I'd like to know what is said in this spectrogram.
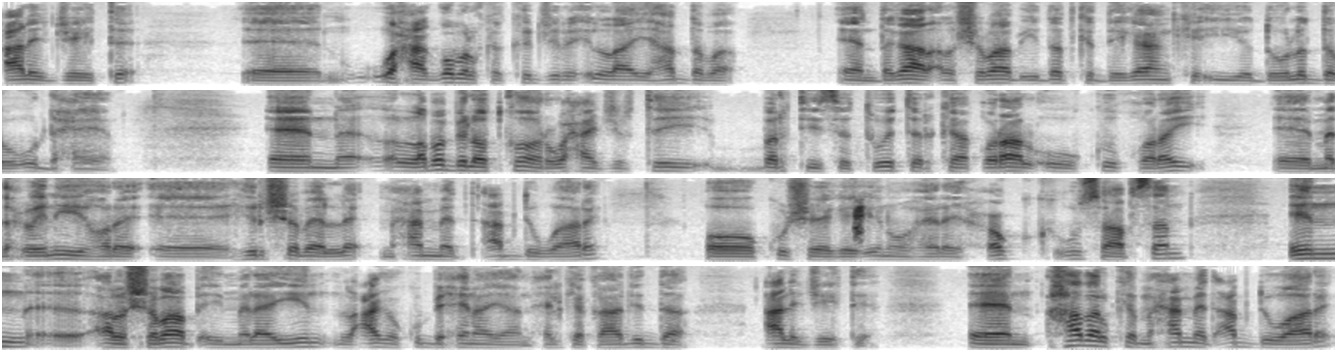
cali jeyte waxaa gobolka ka jira ilaa iyo haddaba dagaal al-shabaab iyo dadka deegaanka iyo dowladdaba u dhexeeya laba bilood ka hor waxaa jirtay bartiisa twitterka qoraal uu ku qoray madaxweynihii hore ee hirshabeelle maxamed cabdi waare oo ku sheegay inuu helay xog ku saabsan in al-shabaab ay malaayiin lacaga ku bixinayaan xilka qaadidda cali jeyte hadalka maxamed cabdi waare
